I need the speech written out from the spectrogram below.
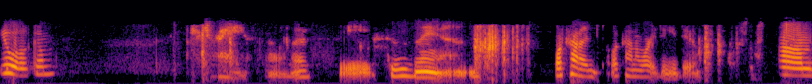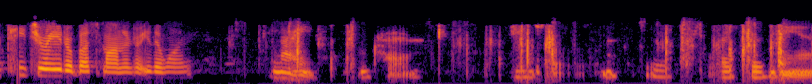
You're welcome. All right. So let's see, Suzanne. What kind of what kind of work do you do? Um, teacher aide or bus monitor, either one. Nice. Okay. For Suzanne.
